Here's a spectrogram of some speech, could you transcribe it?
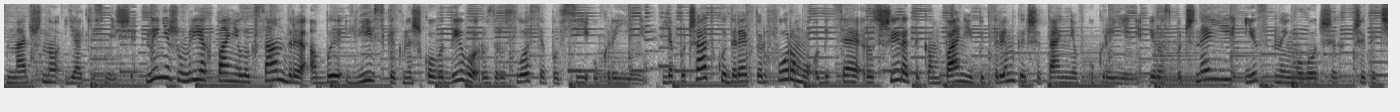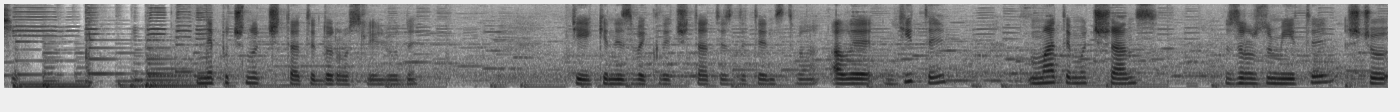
значно якісніші. Нині ж у мріях пані Олександри, аби львівське книжкове диво розрослося по всій Україні. Для початку директор форуму обіцяє розширити кампанію підтримки читання в Україні і розпочне її із наймолодших читачів. не почнуть читати дорослі люди, ті, які не звикли читати з дитинства. Але діти матимуть шанс зрозуміти, що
